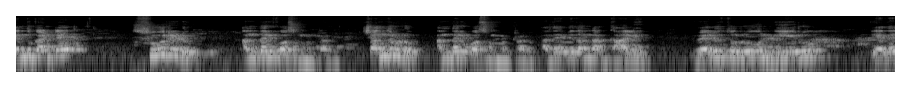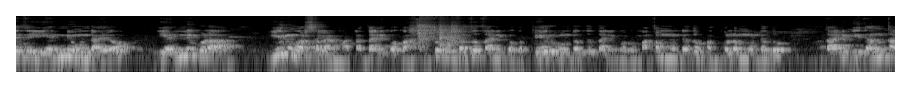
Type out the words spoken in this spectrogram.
ఎందుకంటే సూర్యుడు అందరి కోసం ఉంటాడు చంద్రుడు అందరి కోసం ఉంటాడు. అదేవిధంగా గాలి వెలుతురు నీరు ఏదైతే ఇవన్నీ ఉన్నాయో ఇవన్నీ కూడా యూనివర్సల్ అనమాట దానికి ఒక హద్దు ఉండదు దానికి ఒక పేరు ఉండదు దానికి ఒక మతం ఉండదు ఒక కులం ఉండదు. దానికి ఇదంతా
